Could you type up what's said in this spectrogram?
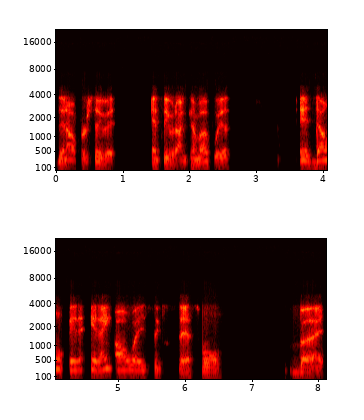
then I'll pursue it and see what I can come up with. It don't, it, it ain't always successful, but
